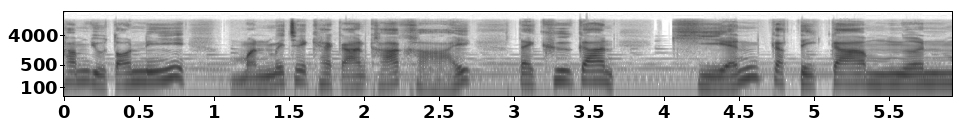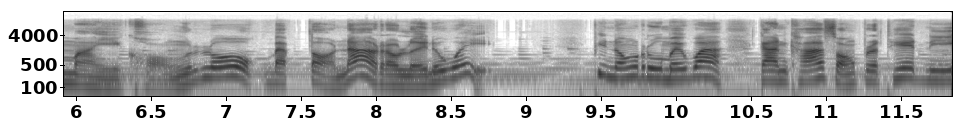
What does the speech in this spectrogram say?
ทำอยู่ตอนนี้ มันไม่ใช่แค่การค้าขาย แต่คือการ เขียนกติกาเงินใหม่ของโลกแบบต่อหน้าเราเลยนะเว้ย พี่น้องรู้ไหมว่าการค้าสองประเทศนี้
